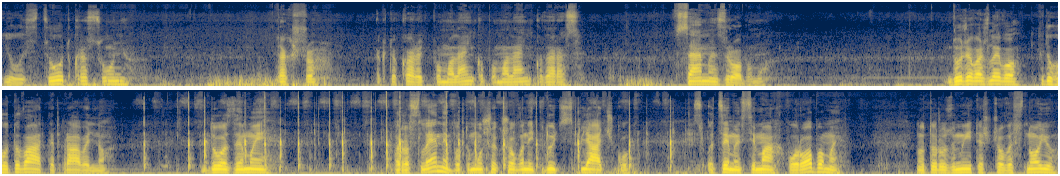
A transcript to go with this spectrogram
І ось цю красуню. Так що, як то кажуть, помаленьку, помаленьку зараз все ми зробимо. Дуже важливо підготувати правильно до зими рослини, бо тому що якщо вони підуть в сплячку з оцими всіма хворобами, ну то розумієте, що весною,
